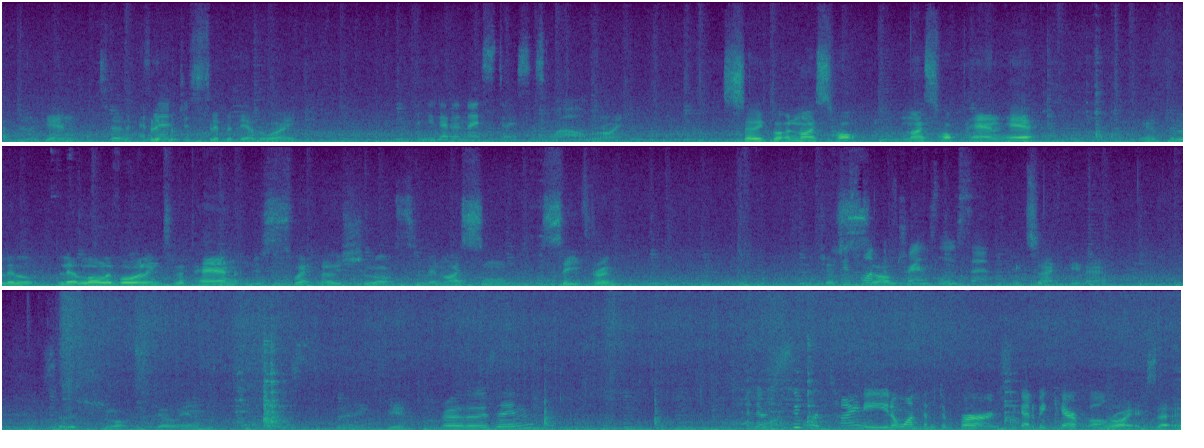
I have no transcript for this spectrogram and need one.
And again, turn it, And flip it, just- flip it the other way. And you get a nice dice as well. Right. So we've got a nice hot, nice hot pan here. We're going to put a little, little olive oil into the pan and just sweat those shallots so they're nice and see-through. Just, just want them translucent. Exactly that. So the shallots go in. Thank you. Throw those in. And they're super tiny. You don't want them to burn, so you got to be careful. Right, exactly.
